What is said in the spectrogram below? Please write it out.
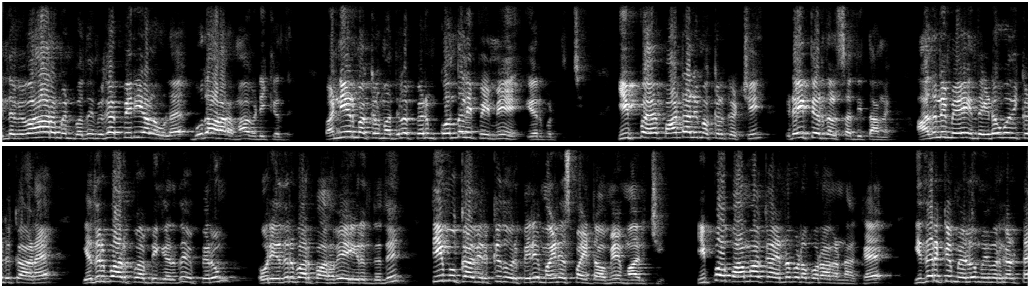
இந்த விவகாரம் என்பது மிகப்பெரிய அளவுல பூதாகரமா வெடிக்கிறது. வன்னியர் மக்கள் மத்தியில பெரும் கொந்தளிப்பையுமே ஏற்படுத்துச்சு. இப்ப பாட்டாளி மக்கள் கட்சி இடைத்தேர்தல் சந்தித்தாங்க. அதுலயுமே இந்த இடஒதுக்கீடுக்கான எதிர்பார்ப்பு அப்படிங்கிறது பெரும் ஒரு எதிர்பார்ப்பாகவே இருந்தது. திமுகவிற்கு இது ஒரு பெரிய மைனஸ் பாயிண்டாவுமே மாறிச்சு. இப்போ பாமக என்ன பண்ண போறாங்கன்னாக்க இதற்கு மேலும் இவர்கள்ட்ட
